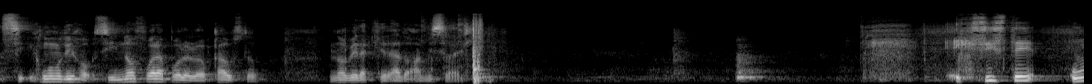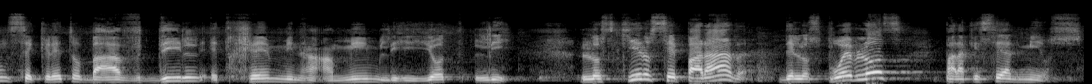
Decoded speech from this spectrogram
si, uno dijo, si no fuera por el holocausto, no hubiera quedado a Israel. Existe un secreto, Ba'avdil etchem min ha'amim lihiyot li. Los quiero separar de los pueblos para que sean míos.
